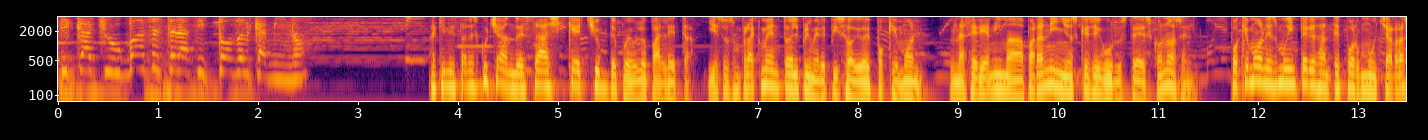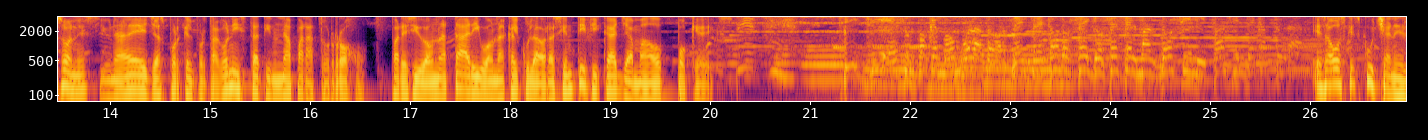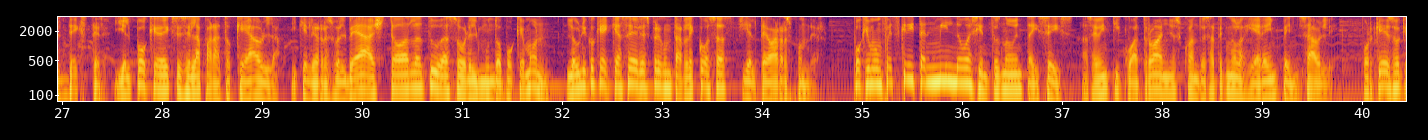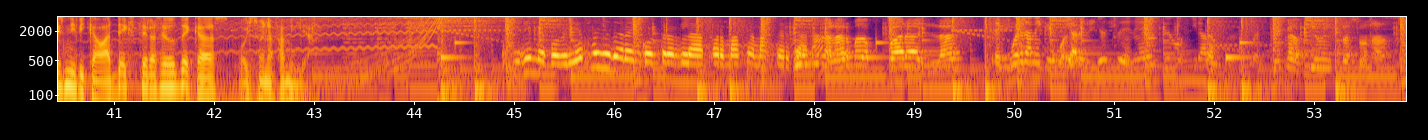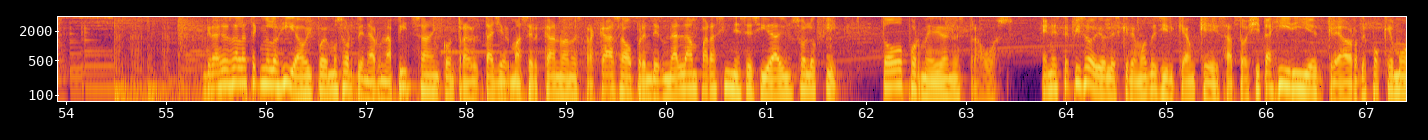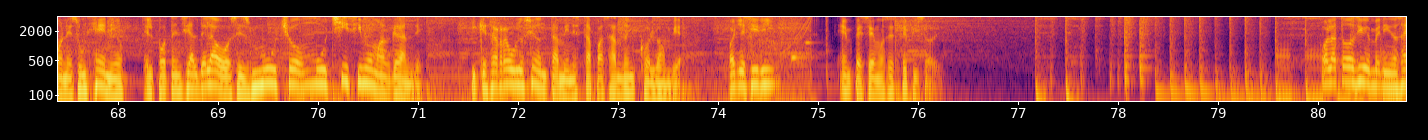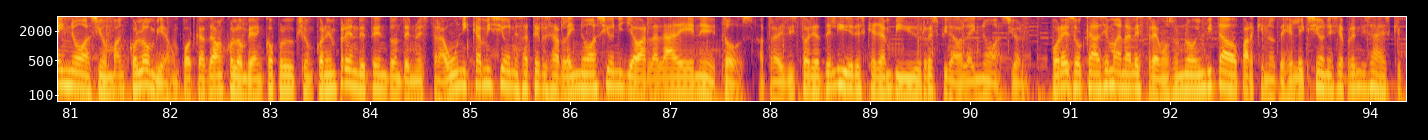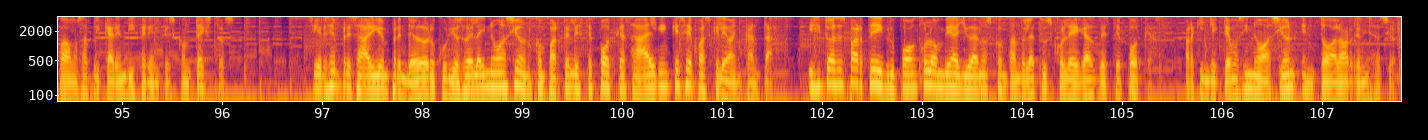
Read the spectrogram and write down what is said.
Pikachu, ¿vas a estar así todo el camino? A quien están escuchando es Ash Ketchup de Pueblo Paleta, y esto es un fragmento del primer episodio de Pokémon, una serie animada para niños que seguro ustedes conocen. Pokémon es muy interesante por muchas razones, y una de ellas porque el protagonista tiene un aparato rojo, parecido a un Atari o a una calculadora científica llamado Pokédex. Pichi, Pichi es un Pokémon volador. Es el más dócil y fácil de capturar. Esa voz que escuchan es Dexter, y el Pokédex es el aparato que habla y que le resuelve a Ash todas las dudas sobre el mundo Pokémon. Lo único que hay que hacer es preguntarle cosas y él te va a responder. Pokémon fue escrita en 1996, hace 24 años cuando esa tecnología era impensable, porque eso que significaba Dexter hace dos décadas hoy suena familiar. Siri, ¿me podrías ayudar a encontrar la farmacia más cercana? alarma para las... Recuérdame que el día 28 de enero tengo que ir a la autoescuela. ¿Qué canción está sonando? Gracias a la tecnología hoy podemos ordenar una pizza, encontrar el taller más cercano a nuestra casa o prender una lámpara sin necesidad de un solo clic, todo por medio de nuestra voz. En este episodio les queremos decir que aunque Satoshi Tajiri, el creador de Pokémon, es un genio, el potencial de la voz es mucho, muchísimo más grande y que esa revolución también está pasando en Colombia. Oye Siri, empecemos este episodio. Hola a todos y bienvenidos a Innovación Bancolombia, un podcast de Bancolombia en coproducción con Emprendete, en donde nuestra única misión es aterrizar la innovación y llevarla al ADN de todos, a través de historias de líderes que hayan vivido y respirado la innovación. Por eso, cada semana les traemos un nuevo invitado para que nos deje lecciones y aprendizajes que podamos aplicar en diferentes contextos. Si eres empresario, emprendedor o curioso de la innovación, compártele este podcast a alguien que sepas que le va a encantar. Y si tú haces parte de Grupo Bancolombia, ayúdanos contándole a tus colegas de este podcast, para que inyectemos innovación en toda la organización.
